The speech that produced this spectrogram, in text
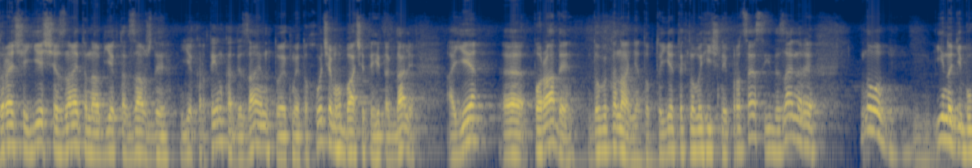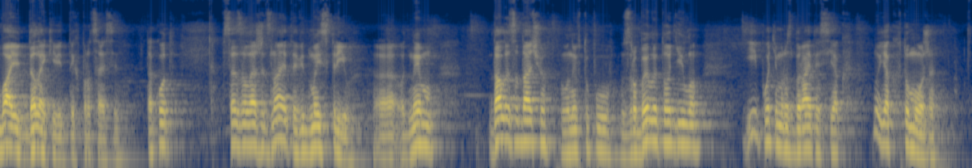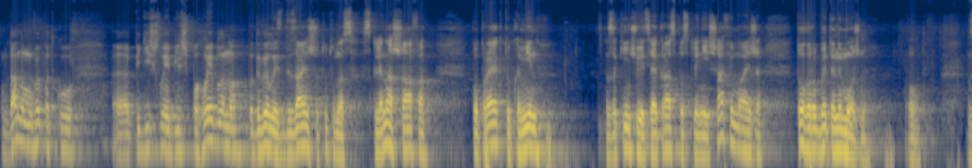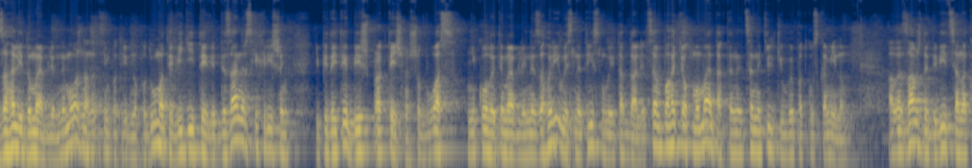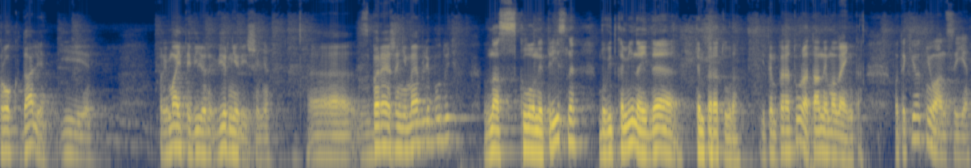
До речі, є ще, знаєте, на об'єктах завжди є картинка, дизайн, то як ми то хочемо бачити і так далі. А є е, поради до виконання, тобто є технологічний процес, і дизайнери ну, іноді бувають далекі від тих процесів. Так от, все залежить, знаєте, від майстрів. Е, одним дали задачу, вони в тупу зробили то діло, і потім розбирайтесь, як, ну, як хто може. В даному випадку е, підійшли більш поглиблено, подивились дизайн, що тут у нас скляна шафа. По проекту камін закінчується якраз по скляній шафі майже. Того робити не можна. От. Взагалі до меблів не можна, над цим потрібно подумати, відійти від дизайнерських рішень і підійти більш практично, щоб у вас ніколи ті меблі не загорілись, не тріснули і так далі. Це в багатьох моментах, це не, це не тільки в випадку з каміном. Але завжди дивіться на крок далі і приймайте вірні рішення. Е, збережені меблі будуть. В нас скло не трісне, бо від каміна йде температура. І температура та не маленька. Отакі от нюанси є.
